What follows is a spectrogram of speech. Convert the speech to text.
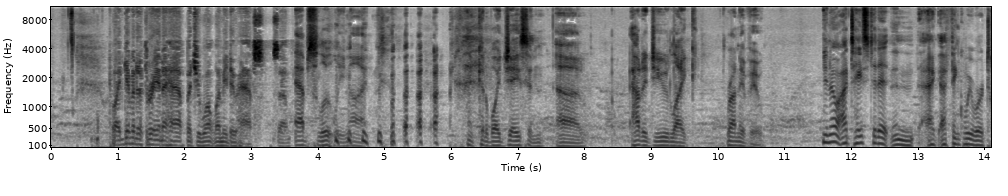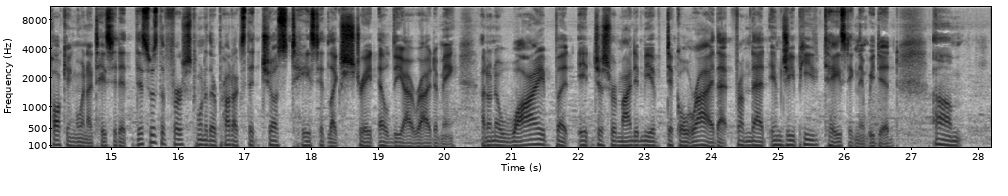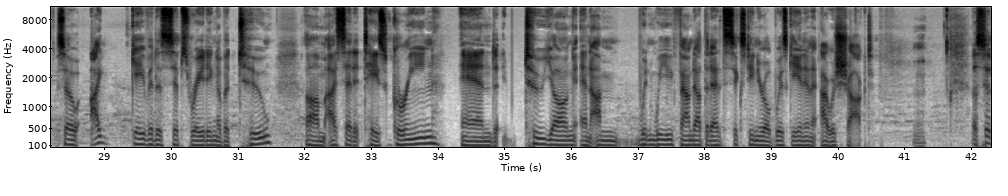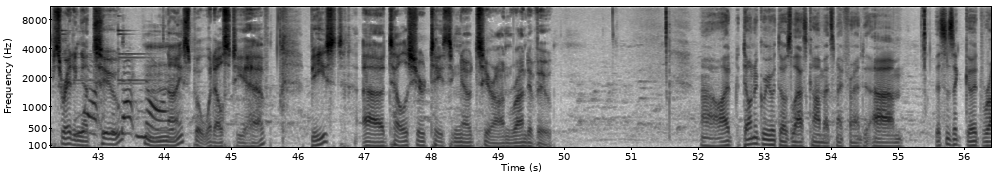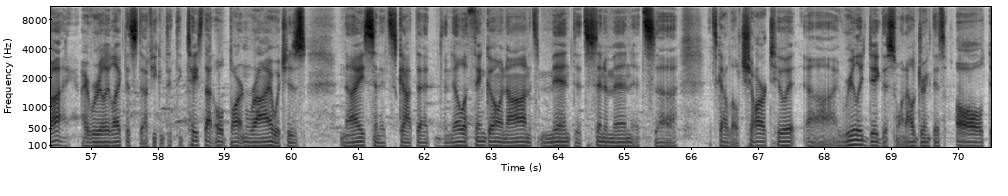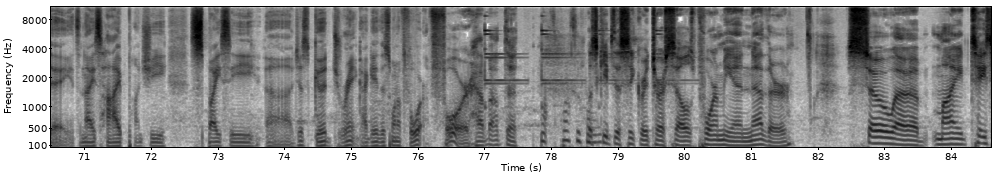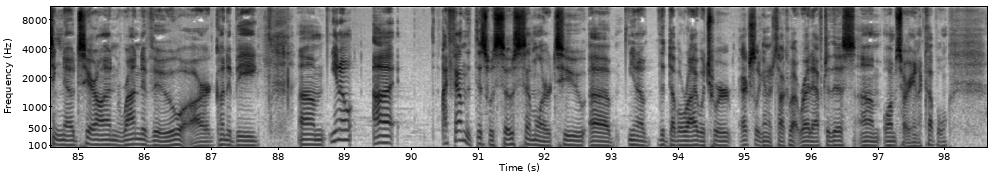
Well, I'd give it a three and a half, but you won't let me do halves. So Absolutely not. Good old boy Jason. Uh, how did you like Rendezvous? You know, I tasted it, and I, I think we were talking when I tasted it. This was the first one of their products that just tasted like straight LDI rye to me. I don't know why, but it just reminded me of Dickel rye that from that MGP tasting that we did. Um, so I gave it a sips rating of a two. Um, I said it tastes green and too young, and I'm when we found out that it had 16 year old whiskey in it, I was shocked. A sips rating of What two. is that Hmm, noise? nice, but what else do you have? Beast, uh, tell us your tasting notes here on Rendezvous. Oh, I don't agree with those last comments, my friend. Um, this is a good rye. I really like this stuff. You can t- t- taste that old Barton rye, which is nice, and it's got that vanilla thing going on. It's mint, it's cinnamon, it's uh, it's got a little char to it. Uh, I really dig this one. I'll drink this all day. It's a nice, high, punchy, spicy, uh, just good drink. I gave this one a four. Four. How about the That's classy for Let's keep this secret to ourselves. Pour me another. So, uh, my tasting notes here on Rendezvous are going to be, um, you know, uh, I found that this was so similar to, uh, you know, the double rye, which we're actually going to talk about right after this. Um, oh, I'm sorry, in a couple.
